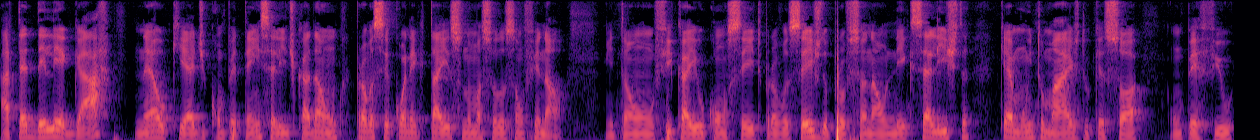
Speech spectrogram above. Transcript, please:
até delegar né, o que é de competência ali de cada um para você conectar isso numa solução final. Então fica aí o conceito para vocês do profissional nexialista, que é muito mais do que só um perfil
